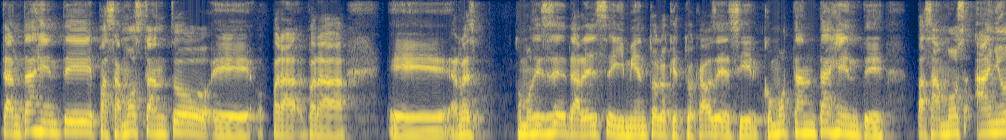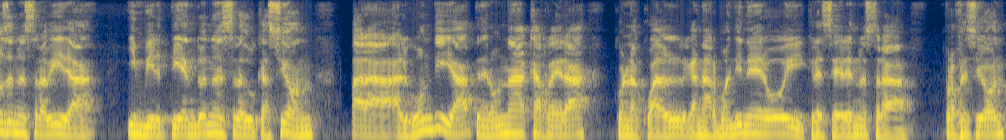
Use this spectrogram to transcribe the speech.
tanta gente pasamos tanto eh, para, para eh, ¿cómo se dice? Dar el seguimiento a lo que tú acabas de decir. Cómo tanta gente pasamos años de nuestra vida invirtiendo en nuestra educación para algún día tener una carrera con la cual ganar buen dinero y crecer en nuestra profesión,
